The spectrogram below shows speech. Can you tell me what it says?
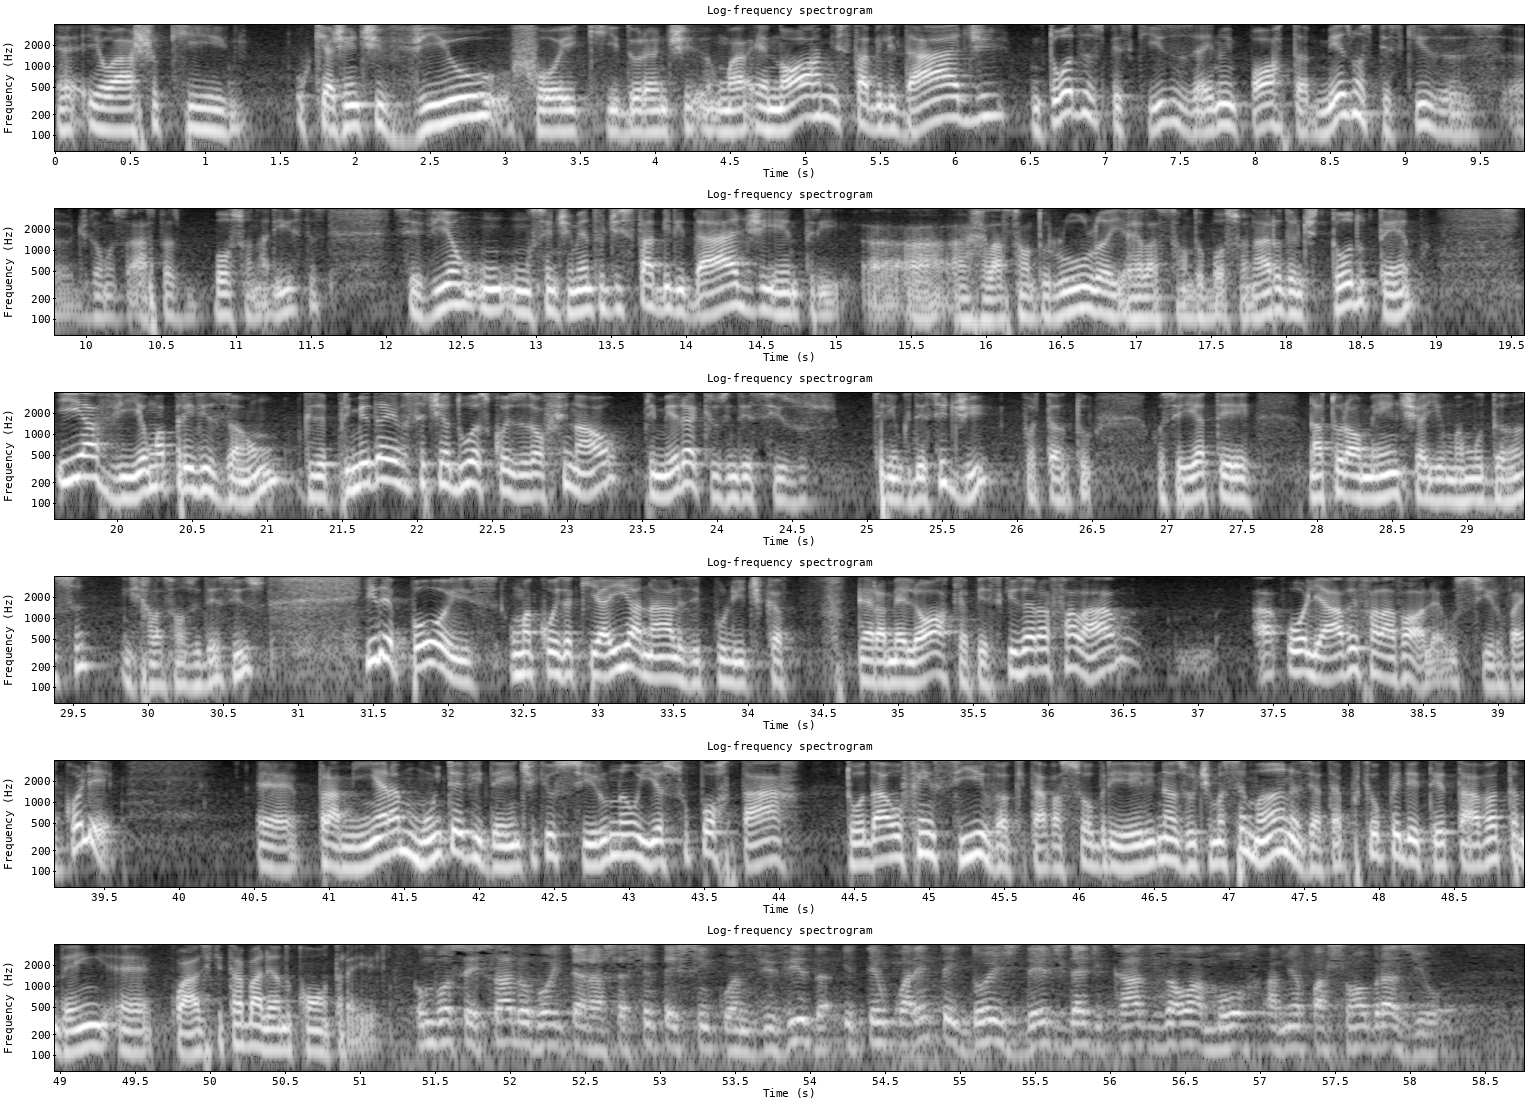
É, eu acho que o que a gente viu foi que durante uma enorme estabilidade em todas as pesquisas, aí não importa, mesmo as pesquisas, ah, digamos, aspas, bolsonaristas, você via um, um sentimento de estabilidade entre a, a, relação do Lula e a relação do Bolsonaro durante todo o tempo. E havia uma previsão, quer dizer, primeiro daí você tinha duas coisas ao final. Primeiro é que os indecisos teriam que decidir, portanto, você ia ter naturalmente aí uma mudança em relação aos indecisos. E depois, uma coisa que aí a análise política era melhor que a pesquisa era falar, olhava e falava, olha, o Ciro vai encolher. É, Para mim era muito evidente que o Ciro não ia suportar toda a ofensiva que estava sobre ele nas últimas semanas, e até porque o PDT estava também é, quase que trabalhando contra ele. Como vocês sabem, eu vou inteirar 65 anos de vida e tenho 42 deles dedicados ao amor, à minha paixão ao Brasil.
